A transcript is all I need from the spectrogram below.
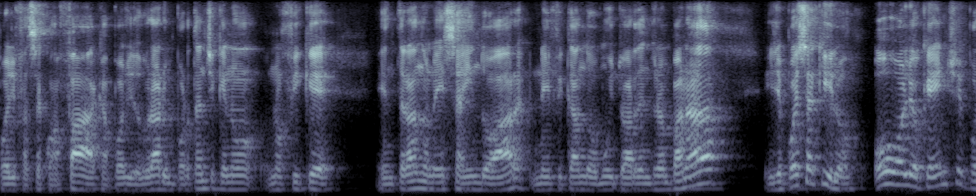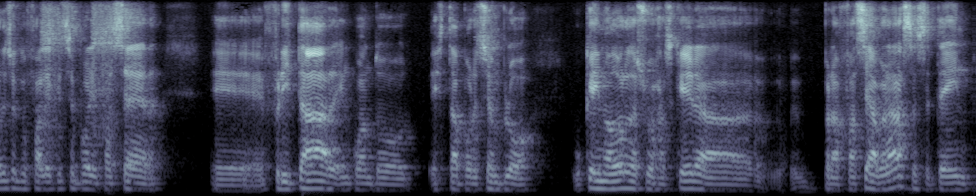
pode fazer com a faca, pode dobrar. O importante é que não, não fique entrando nem saindo ar, nem ficando muito ar dentro da empanada. E depois aquilo, ou óleo quente, por isso que eu falei que você pode fazer eh, fritar enquanto está, por exemplo, o queimador da churrasqueira para fazer a brasa, você tem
